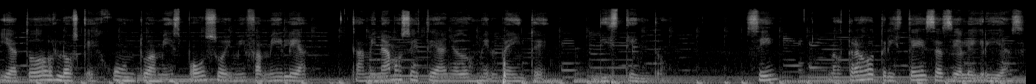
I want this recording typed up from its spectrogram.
y a todos los que junto a mi esposo y mi familia caminamos este año 2020 distinto. Sí, nos trajo tristezas y alegrías,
